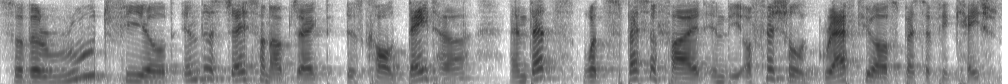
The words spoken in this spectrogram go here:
So the root field in this JSON object is called data, and that's what's specified in the official GraphQL specification.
